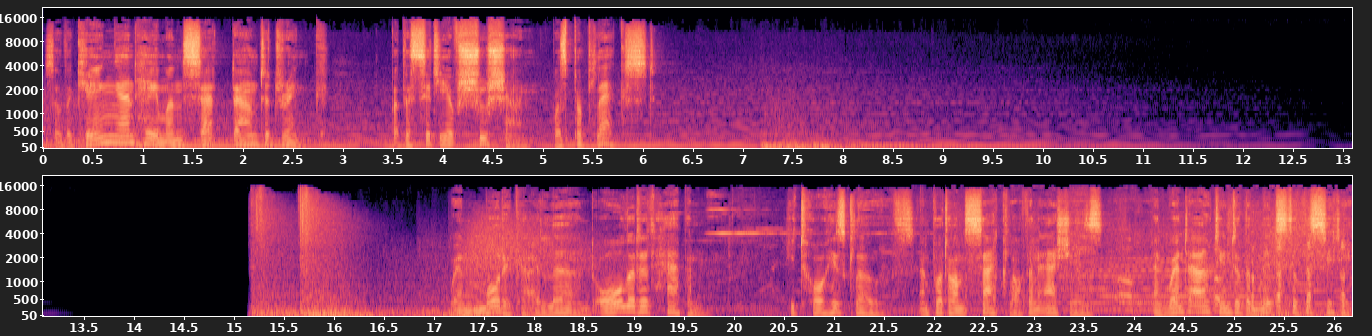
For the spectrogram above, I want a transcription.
So the king and Haman sat down to drink, but the city of Shushan was perplexed. When Mordecai learned all that had happened, he tore his clothes and put on sackcloth and ashes and went out into the midst of the city.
